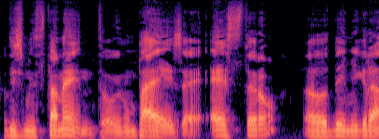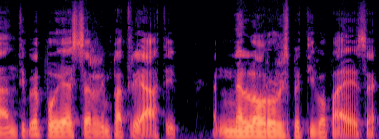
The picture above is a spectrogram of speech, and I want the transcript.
di smistamento in un paese estero uh, dei migranti per poi essere rimpatriati nel loro rispettivo paese.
